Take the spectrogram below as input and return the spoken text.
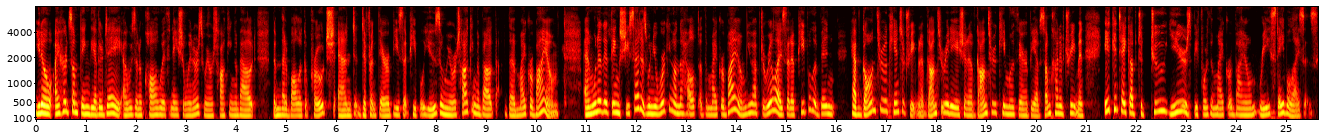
You know, I heard something the other day. I was in a call with Nasha Winters. We were talking about the metabolic approach and different therapies that people use. And we were talking about the microbiome. And one of the things she said is when you're working on the health of the microbiome, you have to realize that if people have been have gone through a cancer treatment, have gone through radiation, have gone through chemotherapy, have some kind of treatment, it can take up to two years before the microbiome restabilizes.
